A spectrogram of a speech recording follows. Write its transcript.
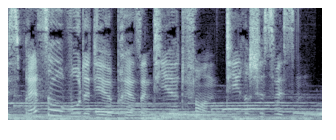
Espresso wurde dir präsentiert von Tierisches Wissen.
